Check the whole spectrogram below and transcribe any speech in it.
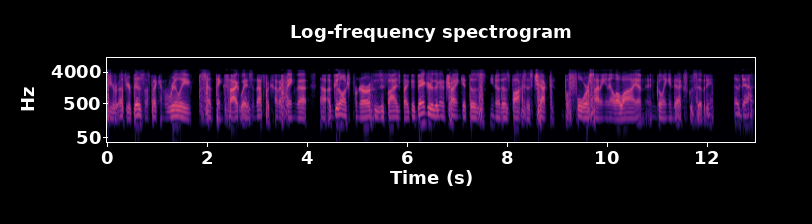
of your, of your business, that can really send things sideways. And that's the kind of thing that uh, a good entrepreneur who's advised by a good banker, they're going to try and get those, you know, those boxes checked before signing an LOI and, and going into exclusivity no doubt.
